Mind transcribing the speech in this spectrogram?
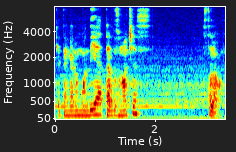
que tengan un buen día, tardes o noches. Hasta luego.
